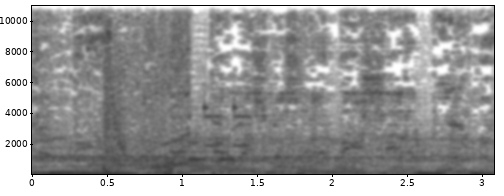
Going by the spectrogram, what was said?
grande, pero es más grande ser bueno.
